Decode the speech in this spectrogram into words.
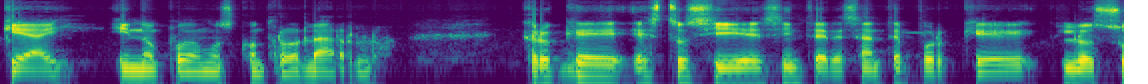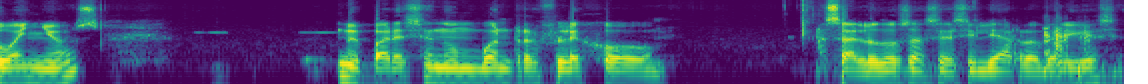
qué hay y no podemos controlarlo. Creo que esto sí es interesante porque los sueños me parecen un buen reflejo. Saludos a Cecilia Rodríguez.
